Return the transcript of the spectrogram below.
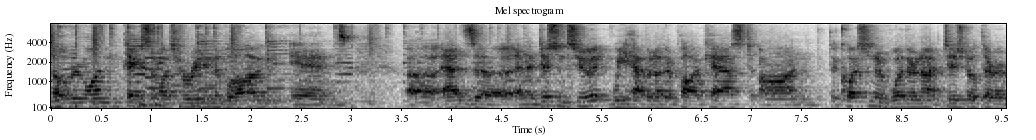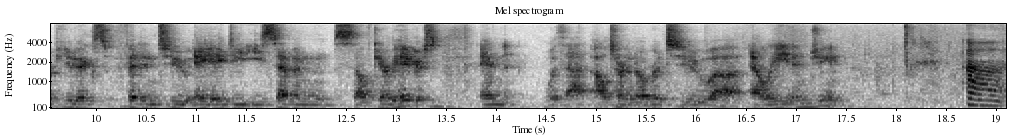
Hello everyone, thanks so much for reading the blog. And uh, as a, an addition to it, we have another podcast on the question of whether or not digital therapeutics fit into AADE7 self care behaviors. And with that, I'll turn it over to uh, Ellie and Jean. Uh,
